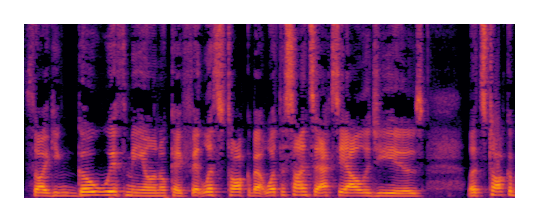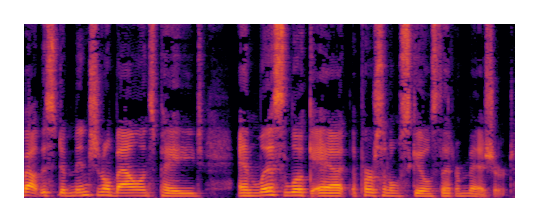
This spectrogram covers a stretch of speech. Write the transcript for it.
so I can go with me on, okay, fit, let's talk about what the science axiology is. Let's talk about this dimensional balance page and let's look at the personal skills that are measured.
